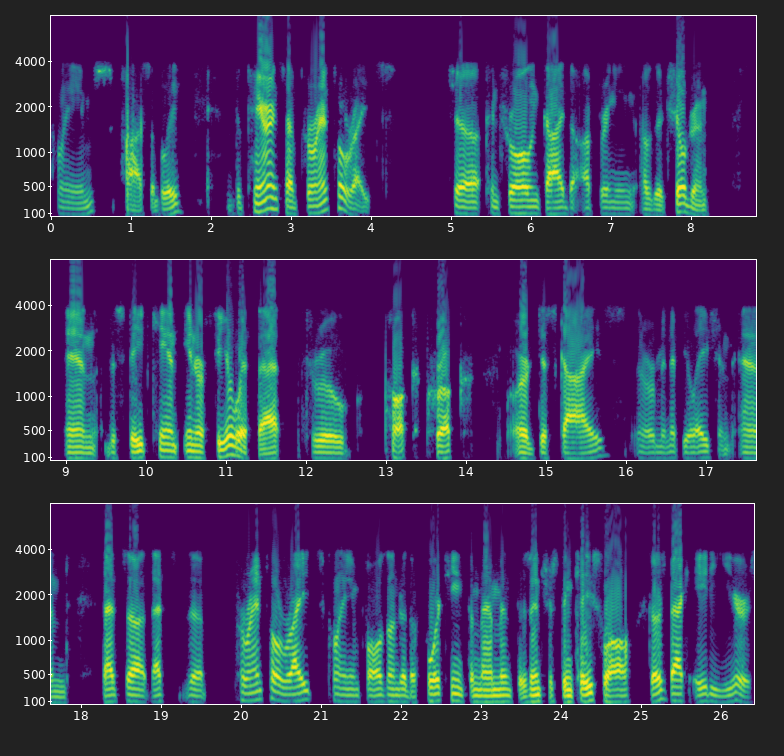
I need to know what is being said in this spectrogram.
claims, possibly. The parents have parental rights to control and guide the upbringing of their children. And the state can't interfere with that through hook, crook, or disguise or manipulation. And that's uh, that's the parental rights claim falls under the Fourteenth Amendment. There's interesting case law goes back 80 years.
